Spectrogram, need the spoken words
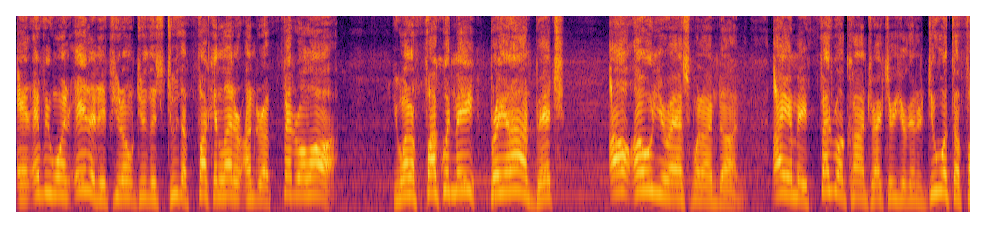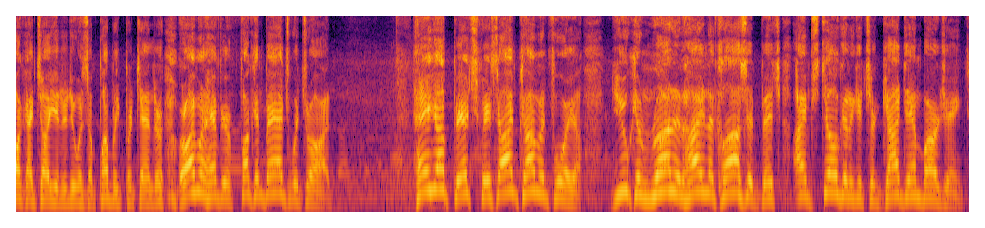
and everyone in it if you don't do this to the fucking letter under a federal law. You want to fuck with me? Bring it on, bitch. I'll own your ass when I'm done. I am a federal contractor. You're going to do what the fuck I tell you to do as a public pretender, or I'm going to have your fucking badge withdrawn. Hang up, bitch, because I'm coming for you. You can run and hide in the closet, bitch. I'm still going to get your goddamn barge inked.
